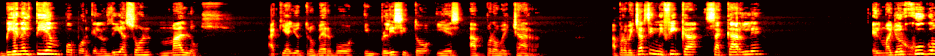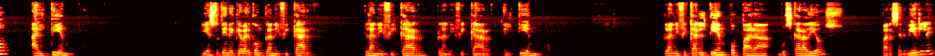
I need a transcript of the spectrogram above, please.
bien el tiempo porque los días son malos. Aquí hay otro verbo implícito y es aprovechar. Aprovechar significa sacarle el mayor jugo al tiempo. Y esto tiene que ver con planificar, planificar, planificar el tiempo. Planificar el tiempo para buscar a Dios, para servirle,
